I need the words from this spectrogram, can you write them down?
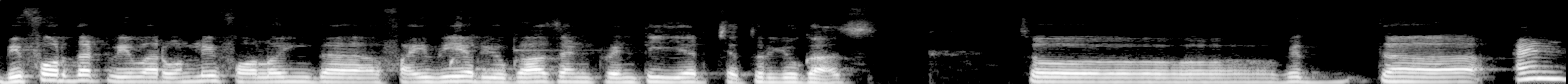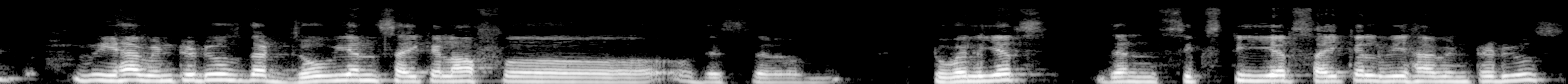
before that, we were only following the five year yugas and 20 year Chatur yugas. So, with the, and we have introduced that Jovian cycle of uh, this um, 12 years, then 60 year cycle we have introduced,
